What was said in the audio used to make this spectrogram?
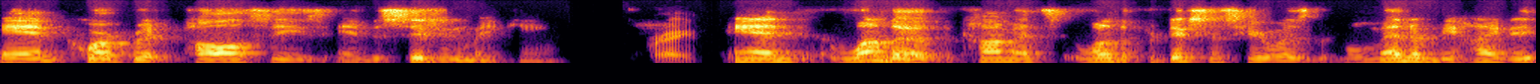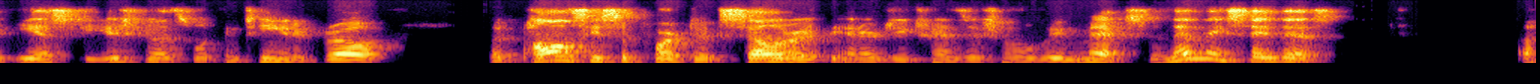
and corporate policies and decision making. Right. And one of the comments, one of the predictions here was that momentum behind ESG issuance will continue to grow, but policy support to accelerate the energy transition will be mixed. And then they say this a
